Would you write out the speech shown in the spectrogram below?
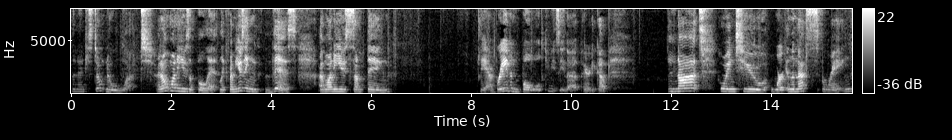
And I just don't know what. I don't want to use a bullet. Like if I'm using this, I want to use something, yeah, brave and bold. Can you see that? There you go. Not going to work. And then that's spring.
